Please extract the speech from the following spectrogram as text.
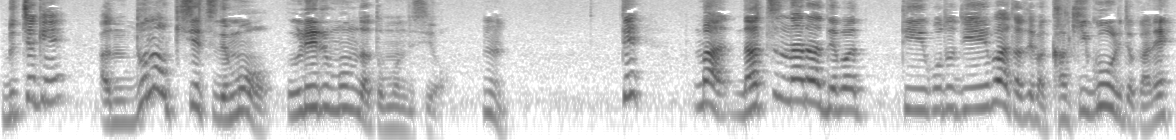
ぶっちゃけねあのどの季節でも売れるもんだと思うんですよ。うん、でまあ夏ならではっていうことで言えば例えばかき氷とかね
